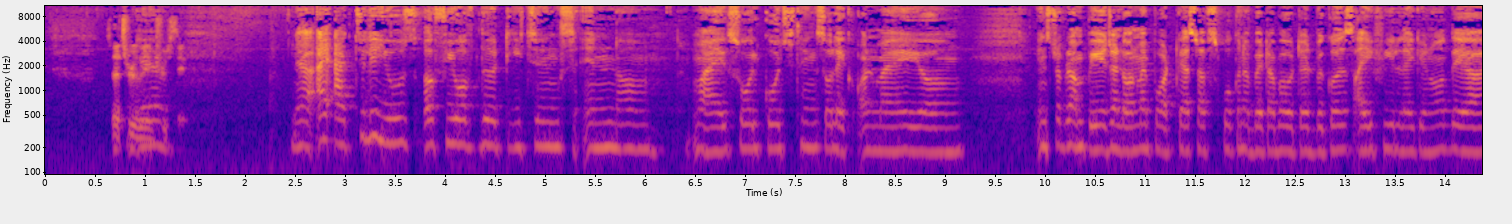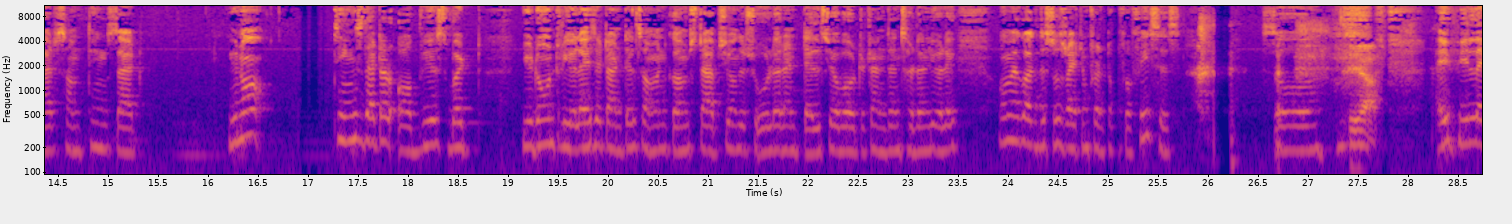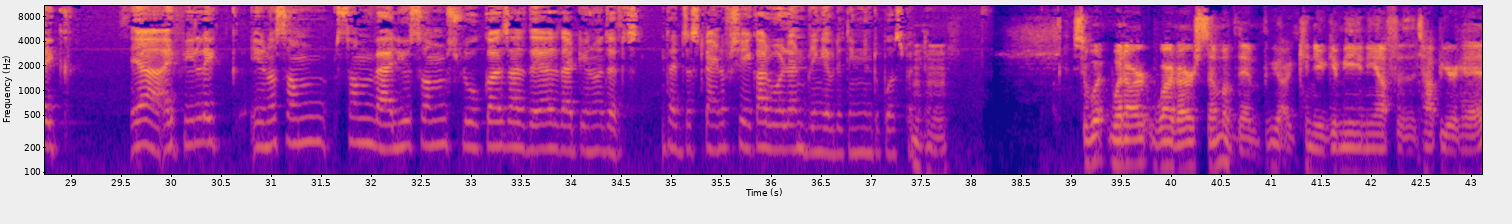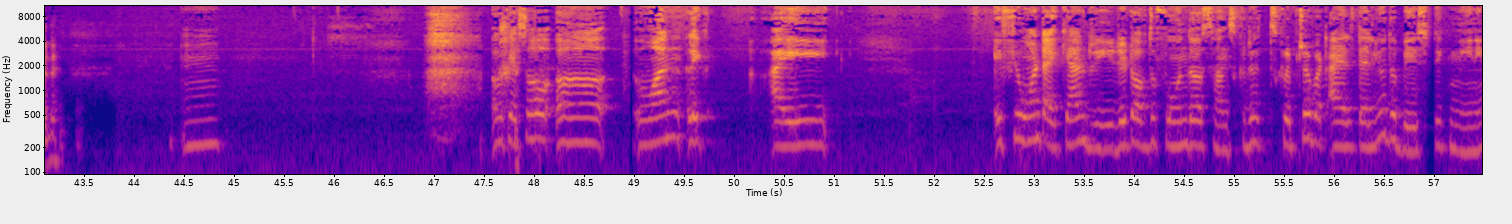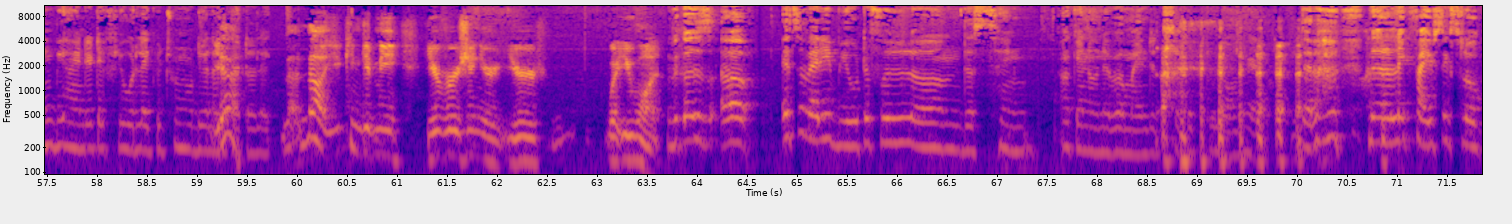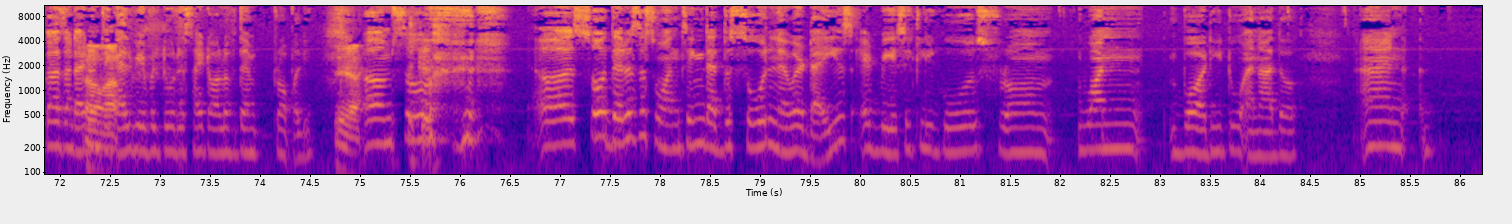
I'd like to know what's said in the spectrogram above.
So that's really Yeah. interesting. Yeah, I actually use a few of the teachings in um, my soul coach thing. So, like on my um, Instagram page and on my podcast, I've spoken a bit about it because I feel like, you know, there are some things that, you know, things that are obvious, but you don't realize it until someone comes, taps you on the shoulder and tells you about it. And then suddenly you're like, oh my God, this was right in front of our faces. so yeah, I feel like, yeah, I feel like, you know, some, some values, some shlokas are there that, you know, that, that just kind of shake our world and bring everything into perspective. Mm-hmm. So what what are what are some of them? Can you give me any off of the top of your head? Mm. Okay, so uh, one like I, if you want, I can read it off the phone, the Sanskrit scripture, but I'll tell you the basic meaning behind it. If you would like, which one would you like yeah. better? Like no, you can give me your version, your your what you want because uh, it's a very beautiful um, this thing. Okay, no, never mind. It's a bit too long here. There are there are like five, six slokas, and I don't Oh, think wow. I'll be able to recite all of them properly. Yeah. Um. So, Okay. uh, so there is this one thing that the soul never dies. It basically goes from one body to another, and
